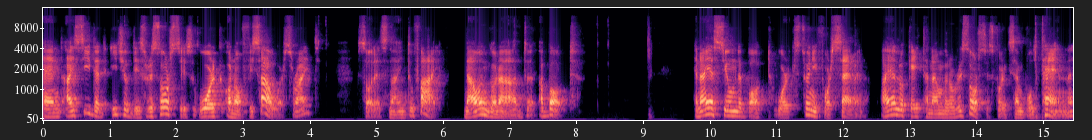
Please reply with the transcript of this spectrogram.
and I see that each of these resources work on office hours, right? So that's nine to five. Now I'm gonna add a bot. And I assume the bot works 24 seven. I allocate a number of resources, for example, 10,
